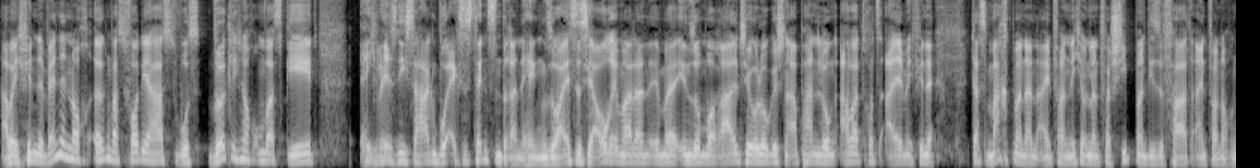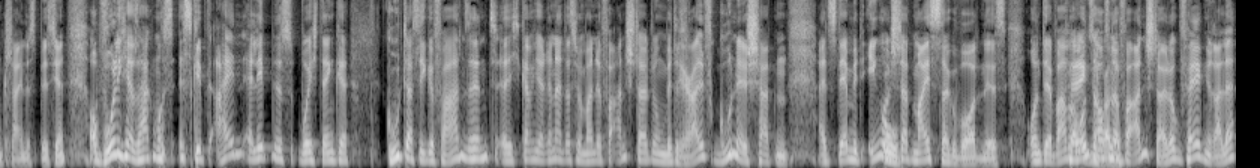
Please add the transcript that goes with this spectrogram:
Aber ich finde, wenn du noch irgendwas vor dir hast, wo es wirklich noch um was geht, ich will jetzt nicht sagen, wo Existenzen dran hängen, so heißt es ja auch immer dann immer in so moraltheologischen Abhandlungen, aber trotz allem, ich finde, das macht man dann einfach nicht und dann verschiebt man diese Fahrt einfach noch ein kleines bisschen. Obwohl ich ja sagen muss, es gibt ein Erlebnis, wo ich denke, gut, dass sie gefahren sind. Ich kann mich erinnern, dass wir mal eine Veranstaltung mit Ralf Gunesch hatten, als der mit Ingolstadt Meister geworden ist. Und der war bei uns auf einer. Veranstaltung, Felgenralle,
